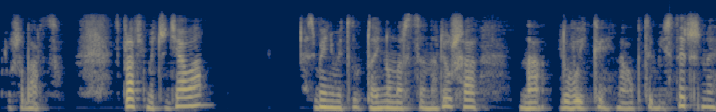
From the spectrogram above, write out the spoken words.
Proszę bardzo. Sprawdźmy, czy działa. Zmieńmy tutaj numer scenariusza na dwójkę, na optymistyczny.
